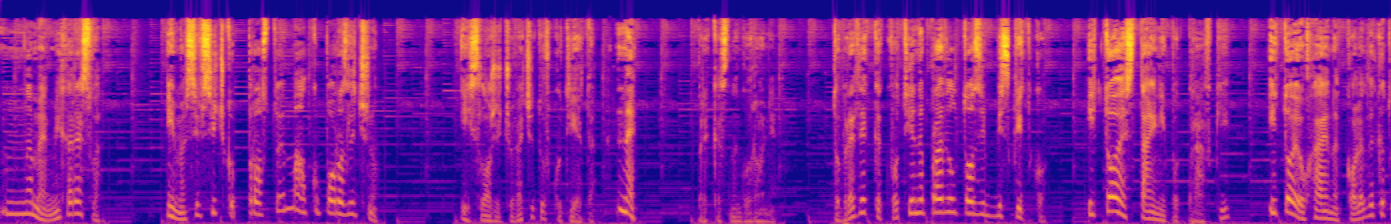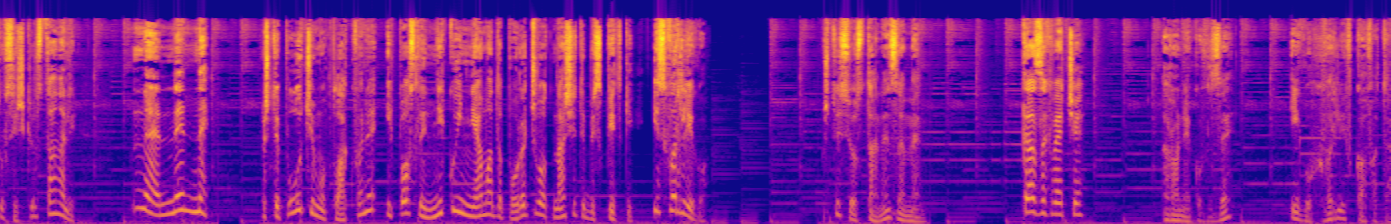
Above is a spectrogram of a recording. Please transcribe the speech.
На мен ми харесва. Има си всичко, просто е малко по-различно. И сложи човечето в котията. Не, прекъсна го Роня. Добре де, какво ти е направил този бисквитко? И той е с тайни подправки, и той е охая на коледа като всички останали. Не, не, не. Ще получим оплакване и после никой няма да поръчва от нашите бисквитки. Изхвърли го. Ще си остане за мен. Казах вече. Роня го взе и го хвърли в кофата.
